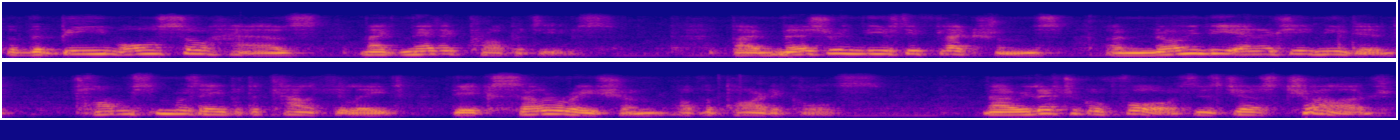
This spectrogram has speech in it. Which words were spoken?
that the beam also has magnetic properties. By measuring these deflections and knowing the energy needed, Thomson was able to calculate the acceleration of the particles. Now, electrical force is just charge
